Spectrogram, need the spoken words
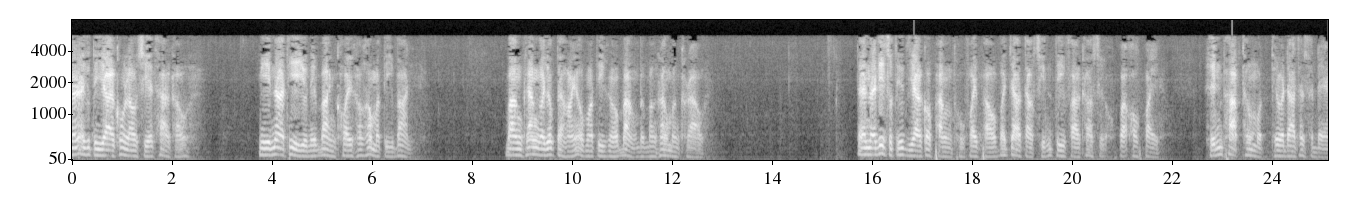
นั้นอยุธยาของเราเสียท่าเขา มีหน้าที่อยู่ในบ้านคอยเขาเข้ามาตีบ้าน บางครั้งก็ยกทหารออกมาตีเขาบ้างเป็นบางครั้งบางคราว แต่ในที่สุดอยุธยาก็พังถูกไฟเผาพระเจ้าตากสินตีฝาข้าเสือออกไปออกไป เห็นภาพทั้งหมด เทวดาท่านแสดง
